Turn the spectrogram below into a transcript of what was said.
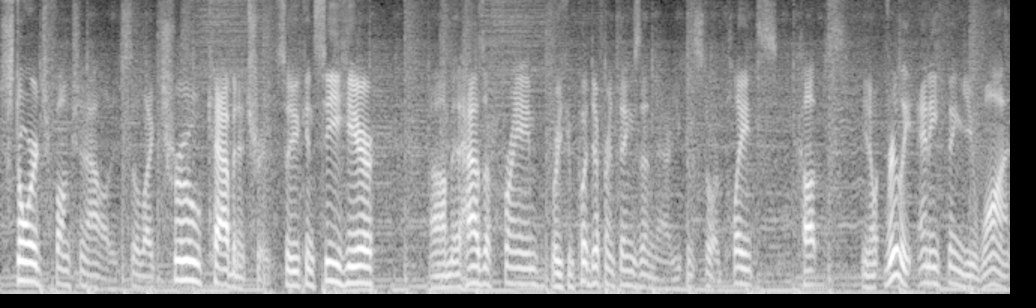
storage functionality, so like true cabinetry. So you can see here, um, it has a frame where you can put different things in there. You can store plates, cups, you know, really anything you want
